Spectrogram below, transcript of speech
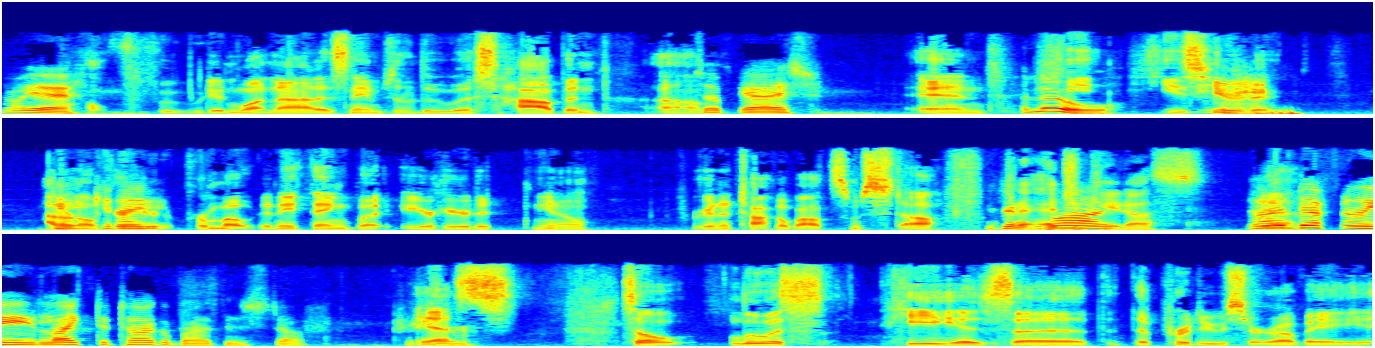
Oh yeah. health food and whatnot. His name's Lewis Haben. Um, What's up, guys? and Hello. he- he's here to. I don't Can- know if can you're I- here to promote anything, but you're here to, you know, we're going to talk about some stuff. You're going to Right. educate us. I Yeah. definitely like to talk about this stuff. For sure. Yes. So Lewis, he is uh, the, the producer of a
